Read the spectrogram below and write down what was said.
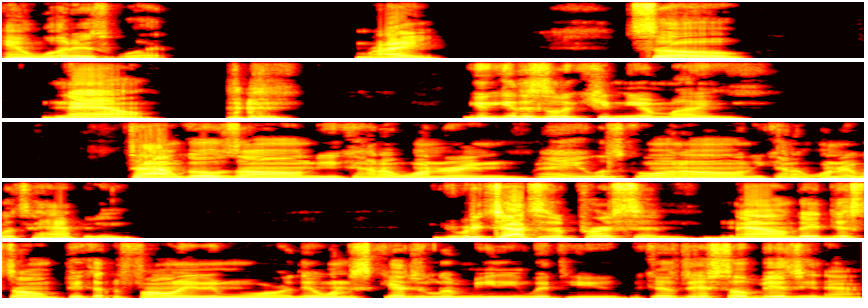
and what is what. Right? So now you get this little kid in your money. Time goes on, you're kind of wondering, hey, what's going on? You kind of wondering what's happening. You reach out to the person. Now they just don't pick up the phone anymore. They want to schedule a meeting with you because they're so busy now.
